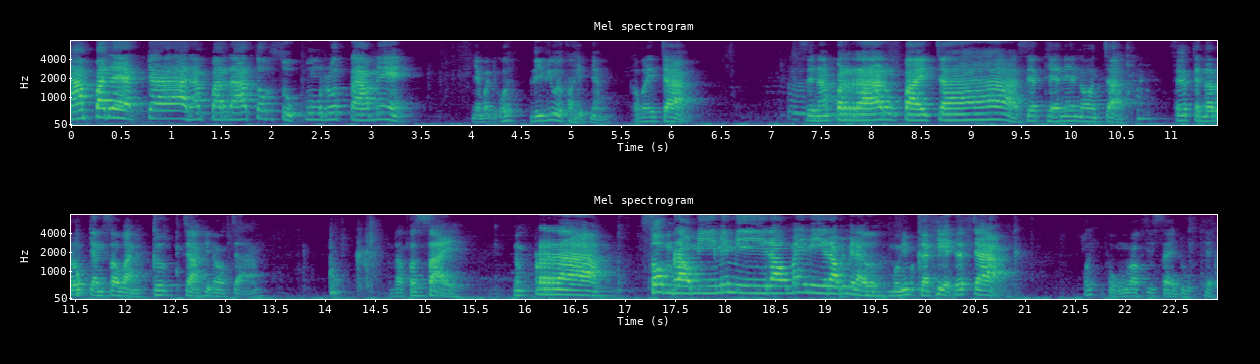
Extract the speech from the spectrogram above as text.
น้ำปลาแดกจ้า น้ำปลาร้าต้มสุกปรุงรสตามแม่อย่างบัดโอ้ยรีวิวเขาเห็ดหยังเขาไม่ได้จ้างใส่น้ำปลาร้าลงไปจ้าเสียแท้แน่นอนจ้าแซ่บแต่นรกยันสวรรค์กึกจ้าพี่น้องจ้า แล้วก็ใส่น้ำปลาส้มเรามีไม่มีเราไม่มีเราไม่มีอะไรเออหมูมีมะเขือเทศด้วยจ้าโอ้ยผงเราที่ใส่ดูเทศ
